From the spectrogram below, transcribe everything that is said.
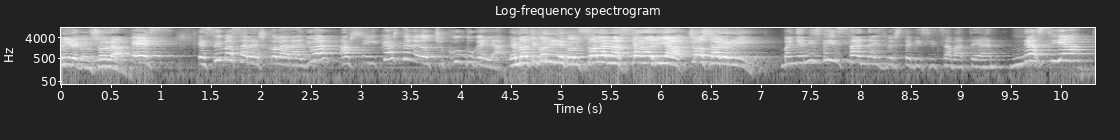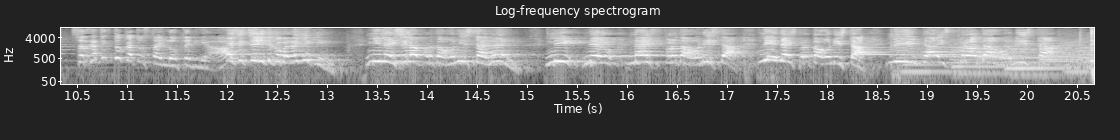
nire konsola. Ez, ezin bazara eskolara joan, hasi ikasten edo txukundu gela. Ematiko nire konsola nazkagarria, txosar hori! Baina ni ze izan naiz beste bizitza batean. Nazia, zergatik tokatu zain loteria? Ez hitz egiteko beraiekin! Ni naizela protagonista hemen! Ni neu naiz protagonista! Ni naiz protagonista! Ni naiz protagonista! Ni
